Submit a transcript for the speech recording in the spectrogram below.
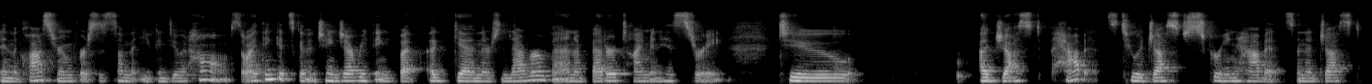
in the classroom versus some that you can do at home. So I think it's going to change everything. But again, there's never been a better time in history to adjust habits, to adjust screen habits and adjust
